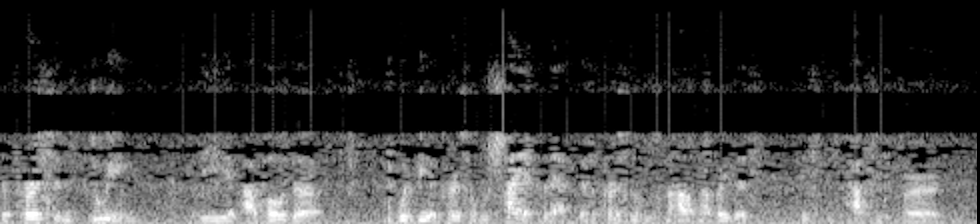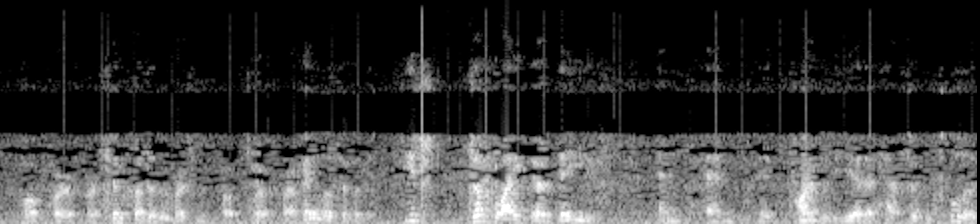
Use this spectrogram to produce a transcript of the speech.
the person doing the Avodah would be a person who's shy to that. There's a person who's Mahalach Avodah is, is, is for for, for, for Simcha, there's a person for, for, for Avelos, a, each, just like there are days and, and uh, times of the year that have certain schools,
